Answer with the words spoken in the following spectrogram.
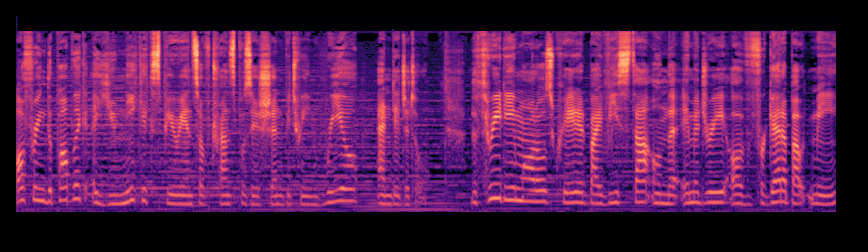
offering the public a unique experience of transposition between real and digital. The 3D models created by Vista on the imagery of Forget About Me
